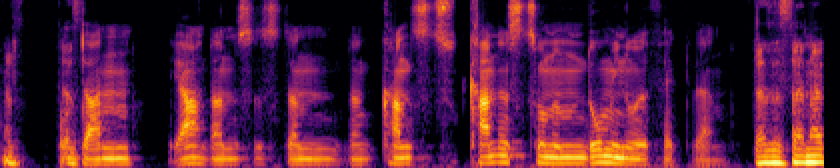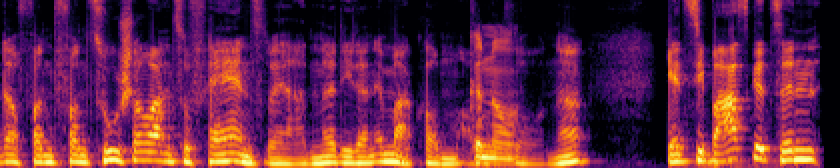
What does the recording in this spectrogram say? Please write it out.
also und dann, ja, dann ist es, dann, dann kann's, kann es zu einem Dominoeffekt werden. Dass es dann halt auch von, von Zuschauern zu Fans werden, ne, die dann immer kommen. Genau. So, ne? Jetzt die Baskets sind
